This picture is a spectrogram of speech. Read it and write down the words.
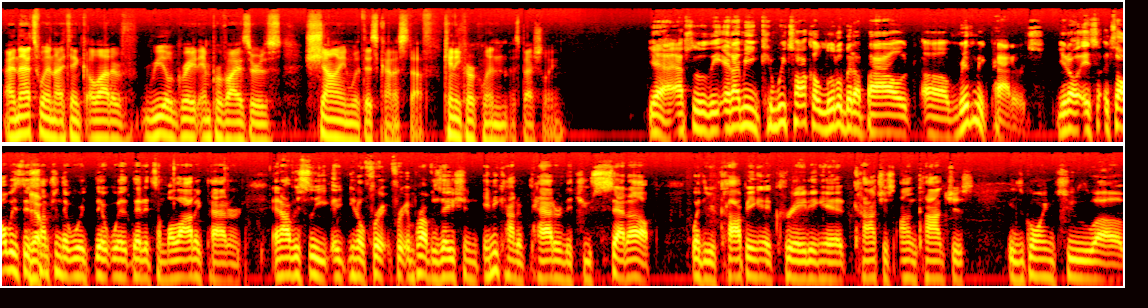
And that's when I think a lot of real great improvisers shine with this kind of stuff. Kenny Kirkland especially. Yeah, absolutely. And I mean, can we talk a little bit about uh, rhythmic patterns? You know, it's it's always the Yep. assumption that we're, that we're that it's a melodic pattern, and obviously, uh, you know, for for improvisation, any kind of pattern that you set up, whether you're copying it, creating it, conscious, unconscious, is going to, uh,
